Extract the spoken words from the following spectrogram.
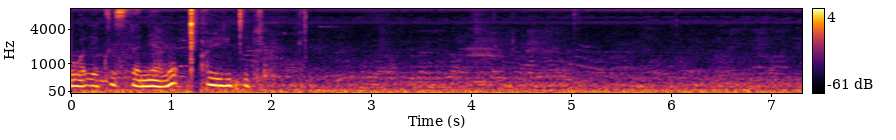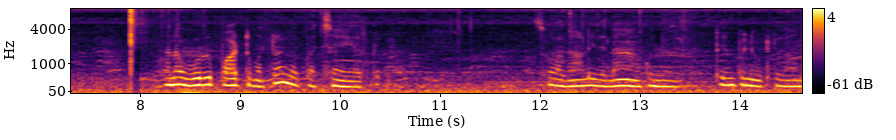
ஓவர் எக்ஸஸ் தண்ணியால் அழுகி போச்சு. ஆனால் ஒரு பாட்டு மட்டும் இந்த பச்சையாக இருக்குது ஸோ அதனால் இதெல்லாம் கொஞ்சம் ட்ரிம் பண்ணி விட்டுடலாம்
